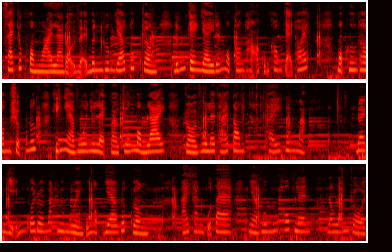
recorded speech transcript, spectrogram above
Xa chút vòng ngoài là đội vệ binh gươm giáo Túc trần, đứng ken dày đến một con thỏ cũng không chạy thoát. Một hương thơm sực nước khiến nhà vua như lạc vào chốn bồng lai, rồi vua lê thái tông thấy gương mặt đoan diễm với đôi mắt nhung nguyền của ngọc giao rất gần. Ái khanh của ta, nhà vua muốn thốt lên lâu lắm rồi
